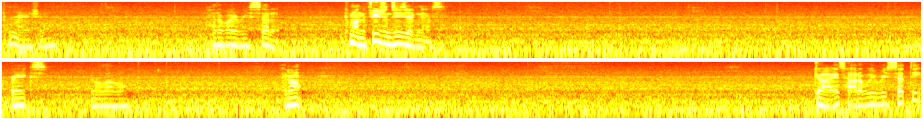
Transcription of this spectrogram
Information. How do I reset it? Come on, the Fusion's easier than this. Brakes, fuel level. I don't. Guys, how do we reset the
